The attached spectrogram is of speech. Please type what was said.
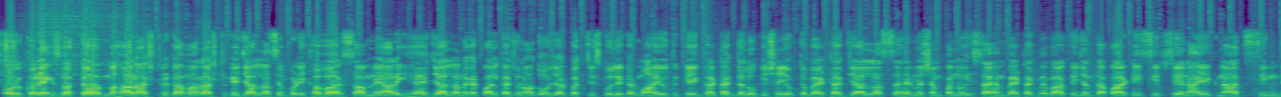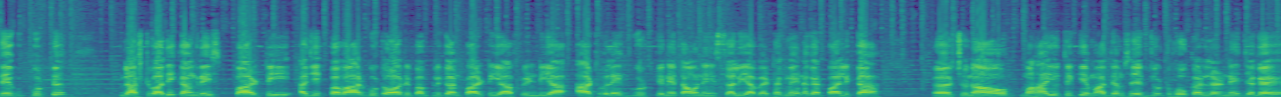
और करेंगे इस वक्त महाराष्ट्र का, महाराष्ट्र के जालना से बड़ी खबर सामने आ रही है। जालना नगर पालिका चुनाव 2025 को लेकर महायुद्ध के घटक दलों की संयुक्त बैठक जालना शहर में संपन्न हुई। सहम बैठक में भारतीय जनता पार्टी, शिवसेना, एकनाथ शिंदे गुट, राष्ट्रवादी कांग्रेस पार्टी, अजीत पवार गुट और Republican Party of India Athawale गुट के नेताओं ने हिस्सा लिया। बैठक में नगर पालिका चुनाव महायुति के माध्यम से एकजुट होकर लड़ने जगह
